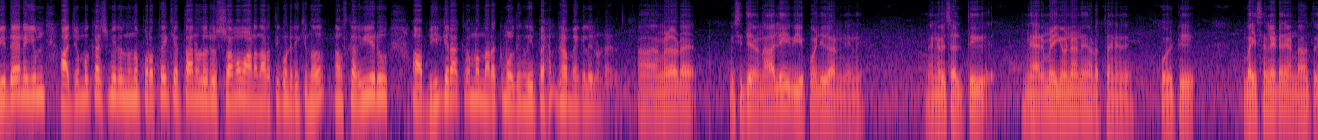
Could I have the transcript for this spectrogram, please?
വിധേനയും ജമ്മു കാശ്മീരിൽ നിന്ന് പുറത്തേക്ക് എത്താനുള്ള ഒരു ശ്രമമാണ് നടത്തിക്കൊണ്ടിരിക്കുന്നത്. നമസ്കാരം. ഈ ഒരു ഭീകരാക്രമണം നടക്കുമ്പോൾ നിങ്ങൾ ഈ പെഹൽഗാം മേഖലയിൽ ഉണ്ടായിരുന്നു? നാല് വ്യൂ പോയിന്റ് കാണണേന്ന് അങ്ങനെ ഒരു സ്ഥലത്ത് നേരം വൈകിക്കൊണ്ടാണ് അവിടെ എത്താനത് പോയിട്ട് ബൈസനിലായിട്ട് രണ്ടാമത്ത്.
